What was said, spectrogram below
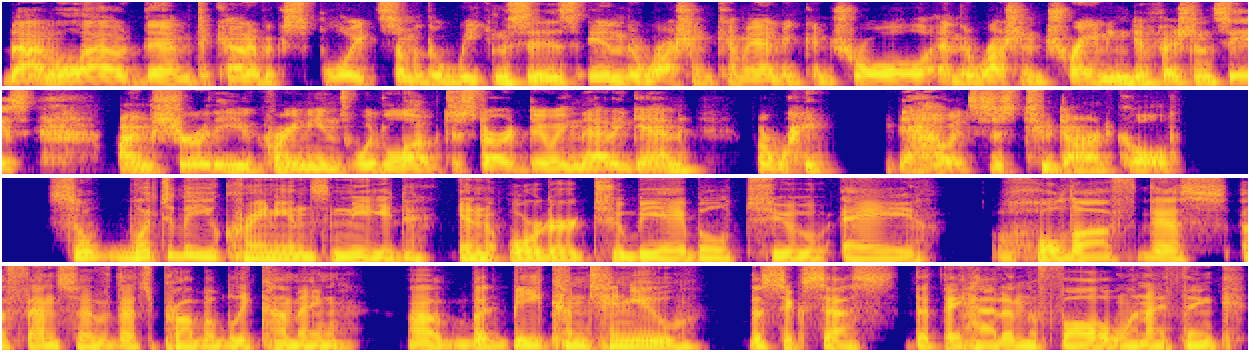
That allowed them to kind of exploit some of the weaknesses in the Russian command and control and the Russian training deficiencies. I'm sure the Ukrainians would love to start doing that again, but right now it's just too darn cold. So, what do the Ukrainians need in order to be able to A, hold off this offensive that's probably coming, uh, but B, continue the success that they had in the fall when I think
